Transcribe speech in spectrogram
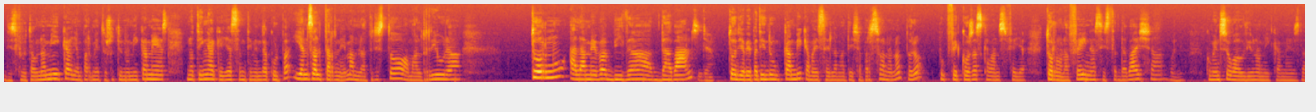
disfrutar una mica, ja em permeto sortir una mica més, no tinc aquell sentiment de culpa i ens alternem amb la tristor, amb el riure. Torno a la meva vida d'abans, Ja. tot i haver patit un canvi que mai ser la mateixa persona, no? però puc fer coses que abans feia. Torno a la feina, si he estat de baixa, bueno, començo a gaudir una mica més de,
